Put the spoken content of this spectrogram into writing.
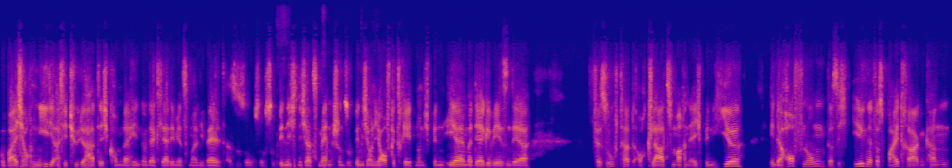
Wobei ich auch nie die Attitüde hatte, ich komme da hin und erkläre dem jetzt mal die Welt. Also so, so, so bin ich nicht als Mensch und so bin ich auch nicht aufgetreten. Und ich bin eher immer der gewesen, der versucht hat, auch klar zu machen, ey, ich bin hier in der Hoffnung, dass ich irgendetwas beitragen kann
